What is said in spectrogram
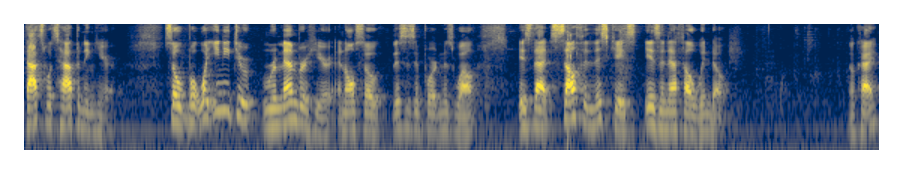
That's what's happening here. So, but what you need to remember here, and also this is important as well, is that self in this case is an FL window. Okay?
